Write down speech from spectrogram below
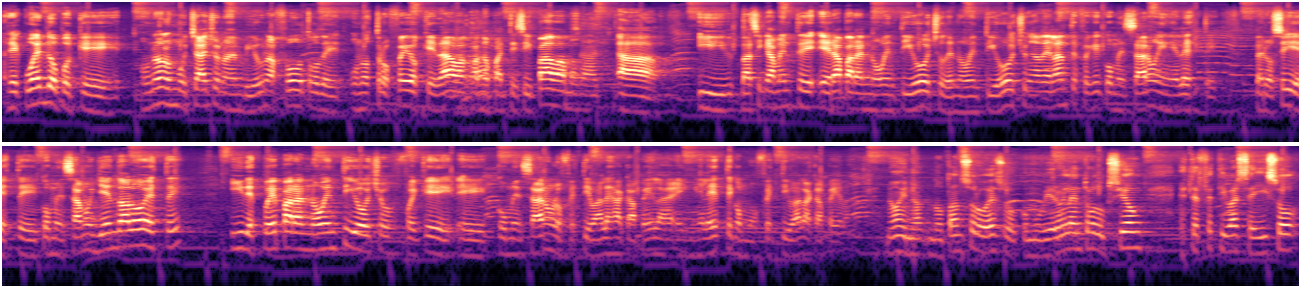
recuerdo porque uno de los muchachos nos envió una foto de unos trofeos que daban cuando participábamos. Ah, y básicamente era para el 98. Del 98 en adelante fue que comenzaron en el este. Pero sí, este, comenzamos yendo al oeste y después para el 98 fue que eh, comenzaron los festivales a capela en el este como festival a capela. No, y no, no tan solo eso, como vieron en la introducción, este festival se hizo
